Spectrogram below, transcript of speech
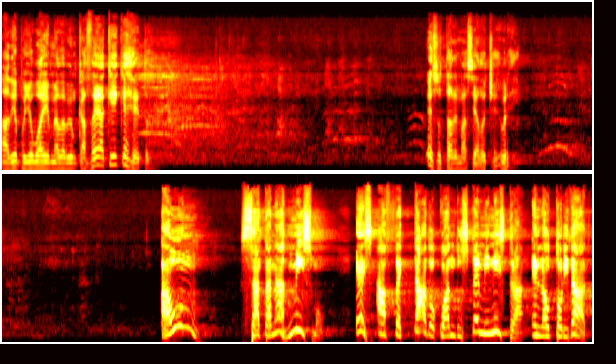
Adiós, pues yo voy a irme a beber un café aquí. ¿Qué es esto? Eso está demasiado chévere. Aún Satanás mismo es afectado cuando usted ministra en la autoridad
